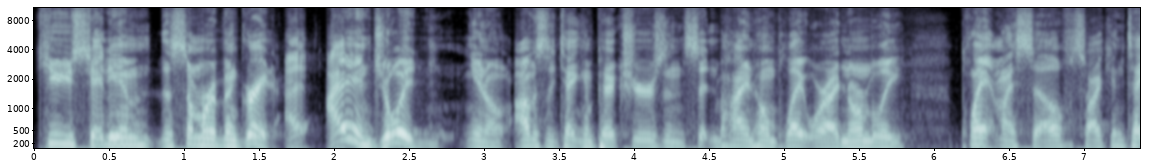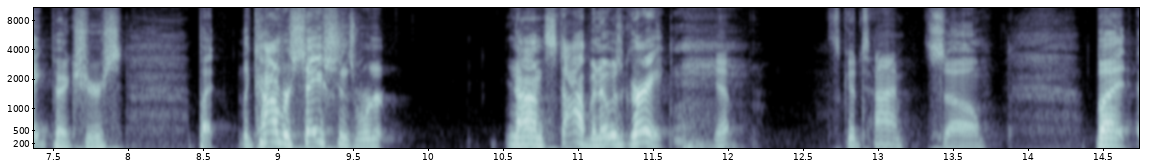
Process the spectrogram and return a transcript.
QU Stadium this summer have been great. I, I enjoyed, you know, obviously taking pictures and sitting behind home plate where I normally plant myself so I can take pictures. But the conversations were nonstop and it was great. Yep. It's a good time. So, but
